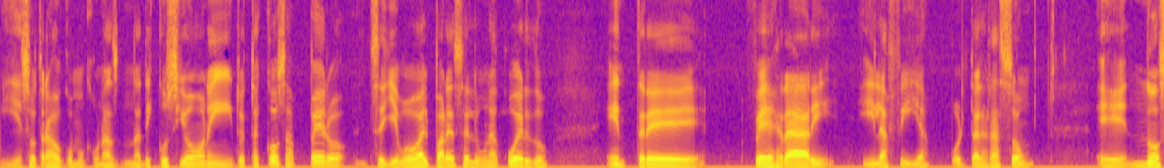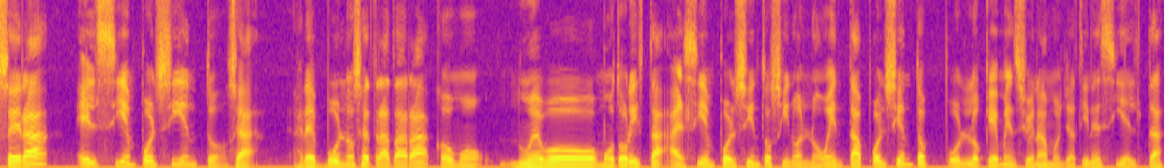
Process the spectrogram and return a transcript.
Y eso trajo como que unas, discusiones y todas estas cosas, pero se llevó al parecer un acuerdo entre Ferrari y la FIA, por tal razón, eh, no será el 100%, o sea, Red Bull no se tratará como nuevo motorista al 100%, sino al 90% por lo que mencionamos. Ya tiene cierta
